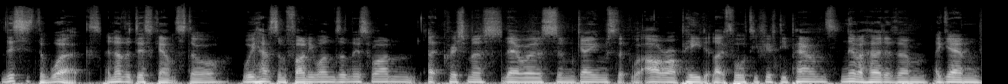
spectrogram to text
this is the works. Another discount store. We have some funny ones on this one. At Christmas, there were some games that were RRP'd at like 40, 50 pounds. Never heard of them. Again,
